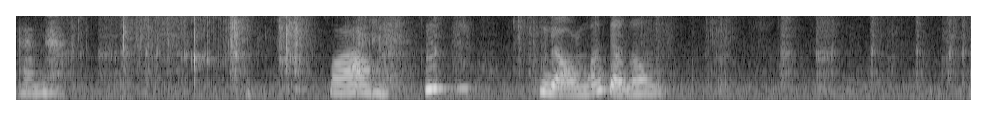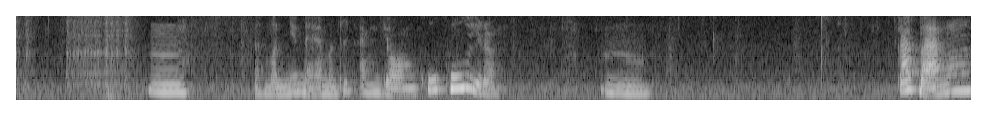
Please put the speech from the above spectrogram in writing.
Ăn. Wow. Giòn quá trời luôn. Uhm. Mình với mẹ mình thích ăn giòn khú khú vậy rồi. Uhm các bạn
